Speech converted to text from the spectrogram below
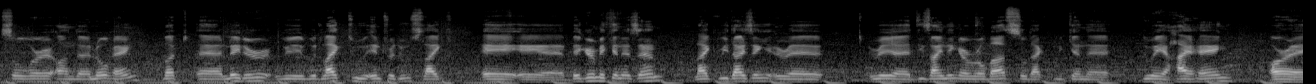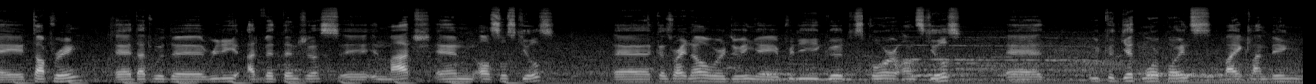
so we're on the low hang, but uh, later we would like to introduce like a, a bigger mechanism, like redesigning, uh, redesigning a robot so that we can do a high hang or a top ring uh, that would uh, really advantage us uh, in match and also skills. Because right now we're doing a pretty good score on skills. we could get more points by climbing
